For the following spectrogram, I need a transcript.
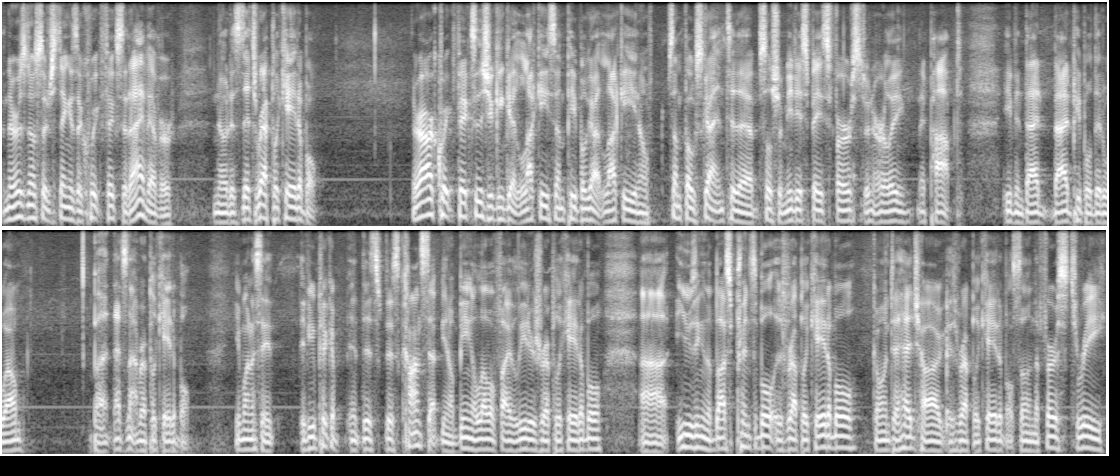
And there is no such thing as a quick fix that I've ever noticed that's replicatable. There are quick fixes. You can get lucky. Some people got lucky. You know, some folks got into the social media space first and early. They popped. Even bad bad people did well, but that's not replicatable. You want to say if you pick up this this concept, you know, being a level five leader is replicatable. Uh, using the bus principle is replicatable. Going to hedgehog is replicatable. So in the first three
